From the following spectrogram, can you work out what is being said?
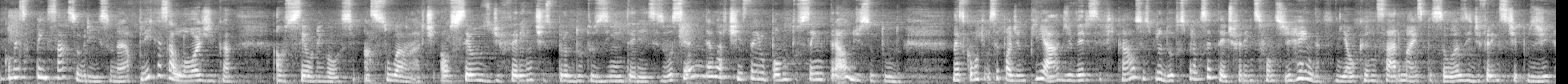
Começa a pensar sobre isso, né? Aplica essa lógica ao seu negócio, à sua arte, aos seus diferentes produtos e interesses. Você ainda é o artista e o ponto central disso tudo. Mas como que você pode ampliar, diversificar os seus produtos para você ter diferentes fontes de renda e alcançar mais pessoas e diferentes tipos de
